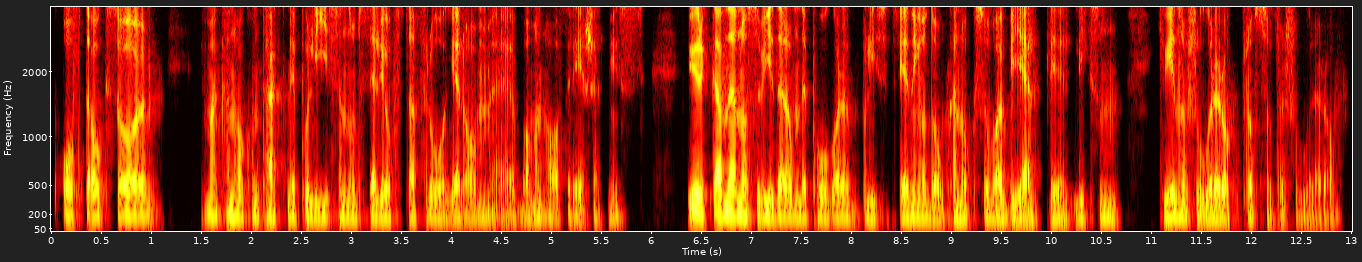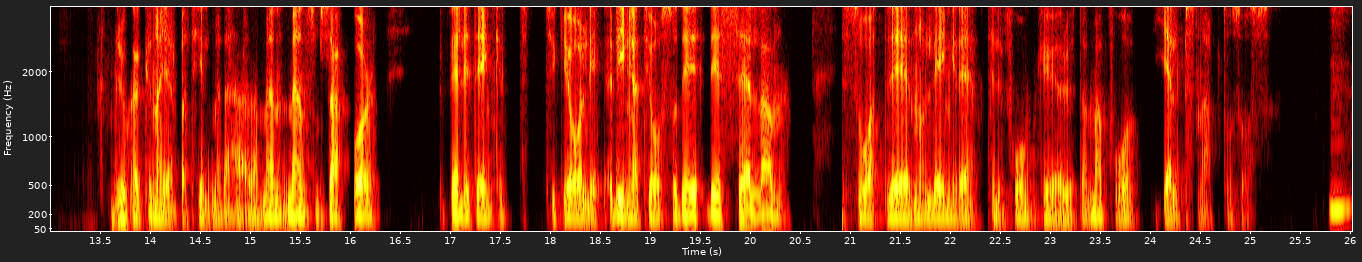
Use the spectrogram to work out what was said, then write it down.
ofta också, man kan ha kontakt med polisen. De ställer ofta frågor om eh, vad man har för ersättningsyrkanden och så vidare om det pågår en polisutredning och de kan också vara behjälpliga, liksom kvinnojourer och brottsofferjourer och brukar kunna hjälpa till med det här. Men, men som sagt var, väldigt enkelt tycker jag att ringa till oss och det, det är sällan så att det är några längre telefonköer utan man får hjälp snabbt hos oss. Mm.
